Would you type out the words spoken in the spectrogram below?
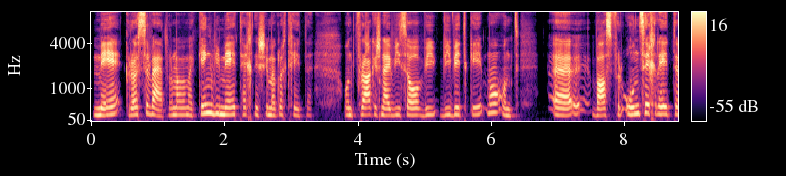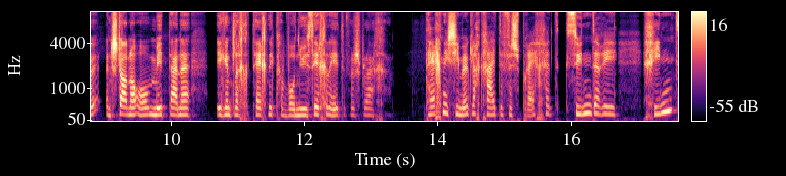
mehr grösser werden. Man, man ging wie mehr technische Möglichkeiten. Und die Frage ist dann, wieso, wie, wie weit geht man und äh, was für Unsicherheiten entstehen auch mit diesen Techniken, die neue Sicherheiten versprechen. Technische Möglichkeiten versprechen gesündere Kinder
